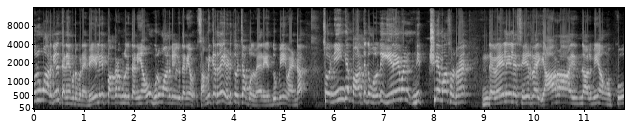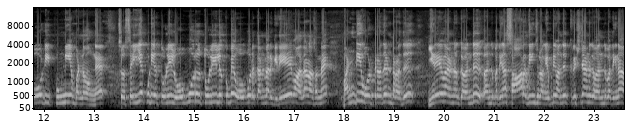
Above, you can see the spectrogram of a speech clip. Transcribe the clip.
குருமார்களுக்கு தனியா கொடுக்குறேன் வேலை பார்க்கறவங்களுக்கு தனியாவும் குருமார்களுக்கு தனியாகவும் சமைக்கிறதே எடுத்து வச்சா போதும். வேற எதுவுமே வேண்டாம். சோ நீங்க பாத்துக்கும் போது இறைவன் நிச்சயமா சொல்றேன் இந்த வேலையில சேர்ற யாரா இருந்தாலுமே அவங்க கோடி புண்ணியம் பண்ணவங்க. சோ செய்யக்கூடிய தொழில் ஒவ்வொரு தொழிலுக்குமே ஒவ்வொரு தன்மை இருக்கு. இதே மாதிரி தான் நான் சொன்னேன். வண்டி ஓட்டுறதுன்றது இறைவனுக்கு வந்து வந்து பாத்தீங்கன்னா சாரதின்னு சொல்லுவாங்க. எப்படி வந்து கிருஷ்ணனுக்கு வந்து பாத்தீங்கன்னா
